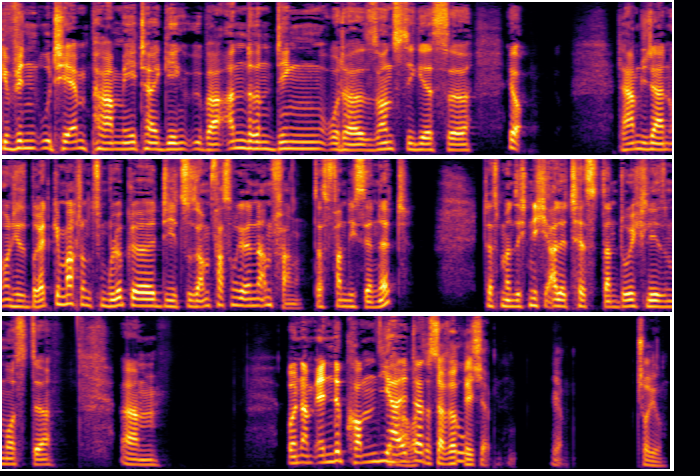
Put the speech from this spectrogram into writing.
gewinnen UTM-Parameter gegenüber anderen Dingen oder sonstiges, äh, ja. Da haben die da ein ordentliches Brett gemacht und zum Glück äh, die Zusammenfassung den Anfang. Das fand ich sehr nett, dass man sich nicht alle Tests dann durchlesen musste. Ähm, und am Ende kommen die genau, halt dazu. Das ist ja wirklich, ja. Entschuldigung.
